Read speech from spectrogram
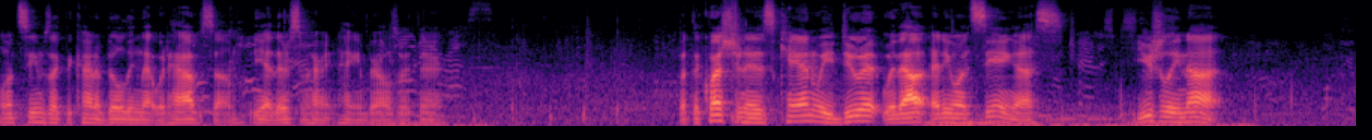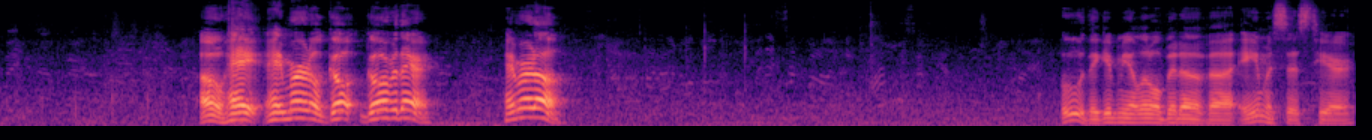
Well, it seems like the kind of building that would have some. Yeah, there's some hanging barrels right there. But the question is, can we do it without anyone seeing us? Usually not. Oh, hey, hey, Myrtle, go, go over there. Hey, Myrtle. Ooh, they give me a little bit of uh, aim assist here.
